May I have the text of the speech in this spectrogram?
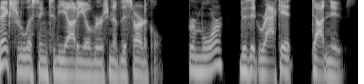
Thanks for listening to the audio version of this article. For more, visit racket.news.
